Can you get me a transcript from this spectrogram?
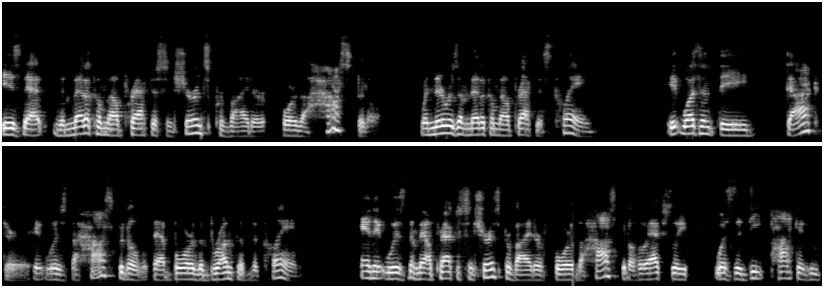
is that the medical malpractice insurance provider for the hospital, when there was a medical malpractice claim, it wasn't the doctor, it was the hospital that bore the brunt of the claim. And it was the malpractice insurance provider for the hospital who actually was the deep pocket who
